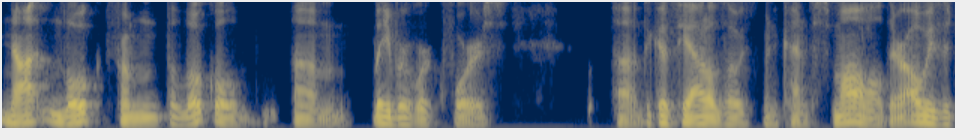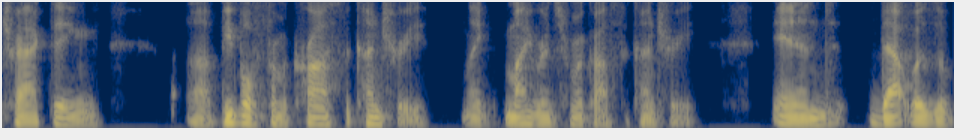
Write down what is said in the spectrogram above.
not local from the local um, labor workforce uh, because Seattle's always been kind of small. They're always attracting uh, people from across the country, like migrants from across the country, and that was a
